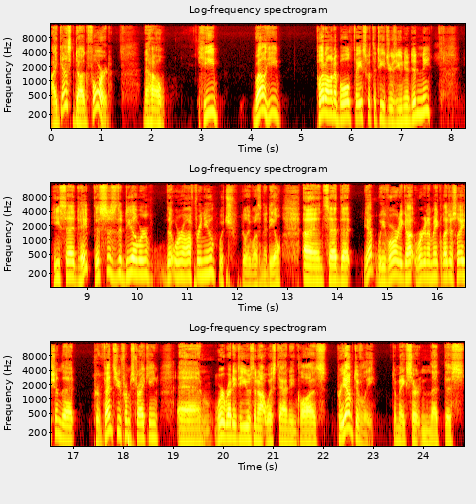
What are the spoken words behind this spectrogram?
I guess Doug Ford. Now, he, well, he put on a bold face with the teachers union, didn't he? He said, "Hey, this is the deal we're that we're offering you," which really wasn't a deal, and said that, "Yep, we've already got. We're going to make legislation that prevents you from striking, and we're ready to use the notwithstanding clause preemptively to make certain that this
